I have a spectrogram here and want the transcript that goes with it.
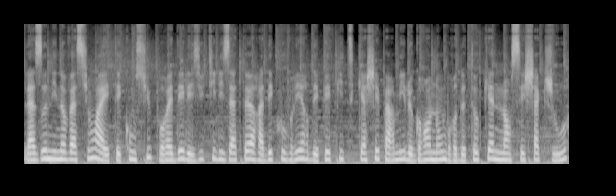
la zone innovation a été conçue pour aider les utilisateurs à découvrir des pépites cachées parmi le grand nombre de tokens lancés chaque jour,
